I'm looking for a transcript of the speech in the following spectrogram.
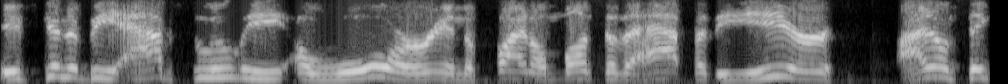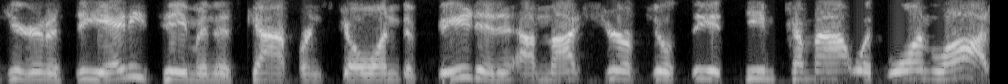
it's going to be absolutely a war in the final month of the half of the year. I don't think you're going to see any team in this conference go undefeated. I'm not sure if you'll see a team come out with one loss,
